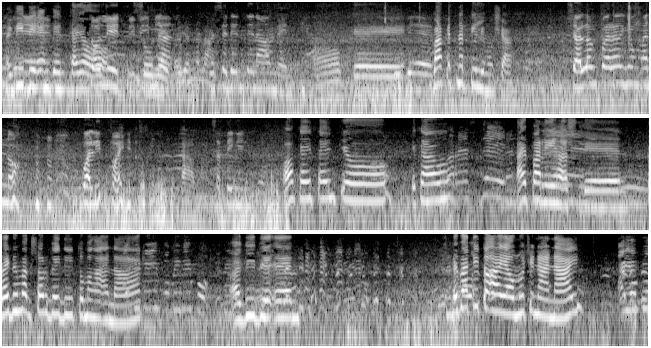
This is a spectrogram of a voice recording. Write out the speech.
Ay, BBM din kayo. Solid. BBM Solid, yan. ayan na lang. Presidente namin. Okay. BBM. Bakit napili mo siya? Siya lang parang yung ano, qualified Tama. sa tingin ko. Okay, thank you. Ikaw? Pares din. Ay, parehas din. Pwede mag-survey dito mga anak? Ay, BBM. Eh, ba't ito ayaw mo, si nanay? Ayaw po,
